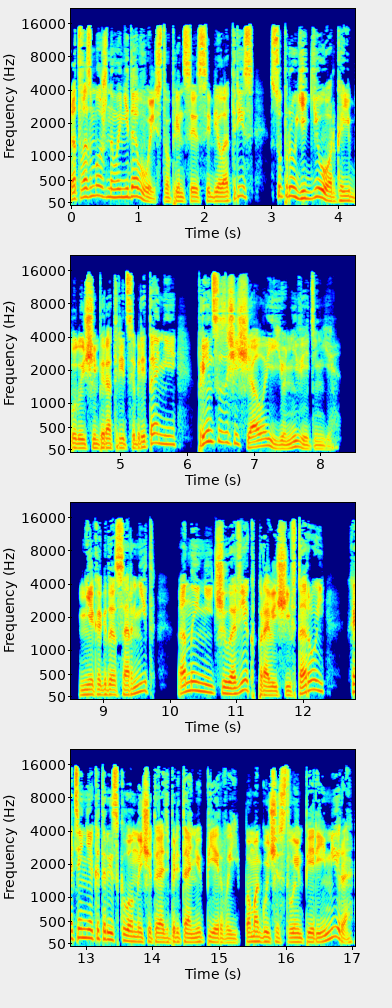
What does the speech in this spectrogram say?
От возможного недовольства принцессы Белатрис, супруги Георга и будущей императрицы Британии, принца защищала ее неведенье. Некогда сорнит, а ныне человек, правящий второй, хотя некоторые склонны считать Британию первой по могуществу империи мира,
